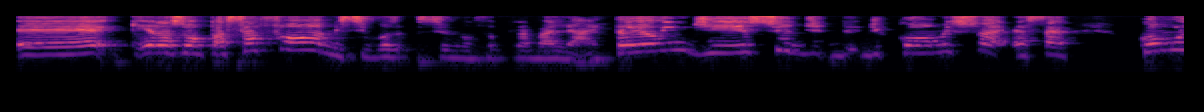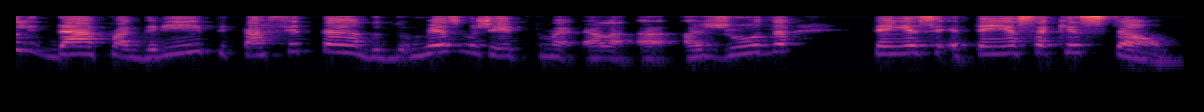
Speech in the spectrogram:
é, que elas vão passar fome se, você, se não for trabalhar. Então, é um indício de, de como isso, essa, como lidar com a gripe está afetando. Do mesmo jeito que ela ajuda, tem, esse, tem essa questão.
